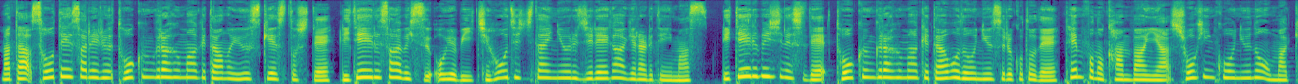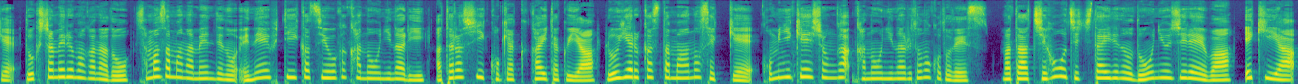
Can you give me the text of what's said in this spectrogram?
また、想定されるトークングラフマーケターのユースケースとして、リテールサービス及び地方自治体による事例が挙げられています。リテールビジネスでトークングラフマーケターを導入することで、店舗の看板や商品購入のおまけ、読者メルマガなど様々な面での NFT 活用が可能になり、新しい顧客開拓やロイヤルカスタマーの設計、コミュニケーションが可能になるとのことです。また、地方自治体での導入事例は、駅や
